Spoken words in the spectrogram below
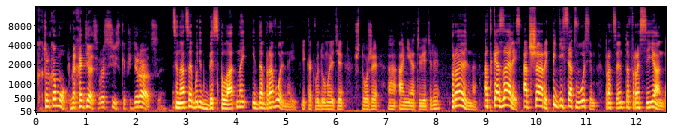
как только мог, находясь в Российской Федерации. Вакцинация будет бесплатной и добровольной. И как вы думаете, что же а, они ответили? Правильно, отказались от шары 58% россиян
